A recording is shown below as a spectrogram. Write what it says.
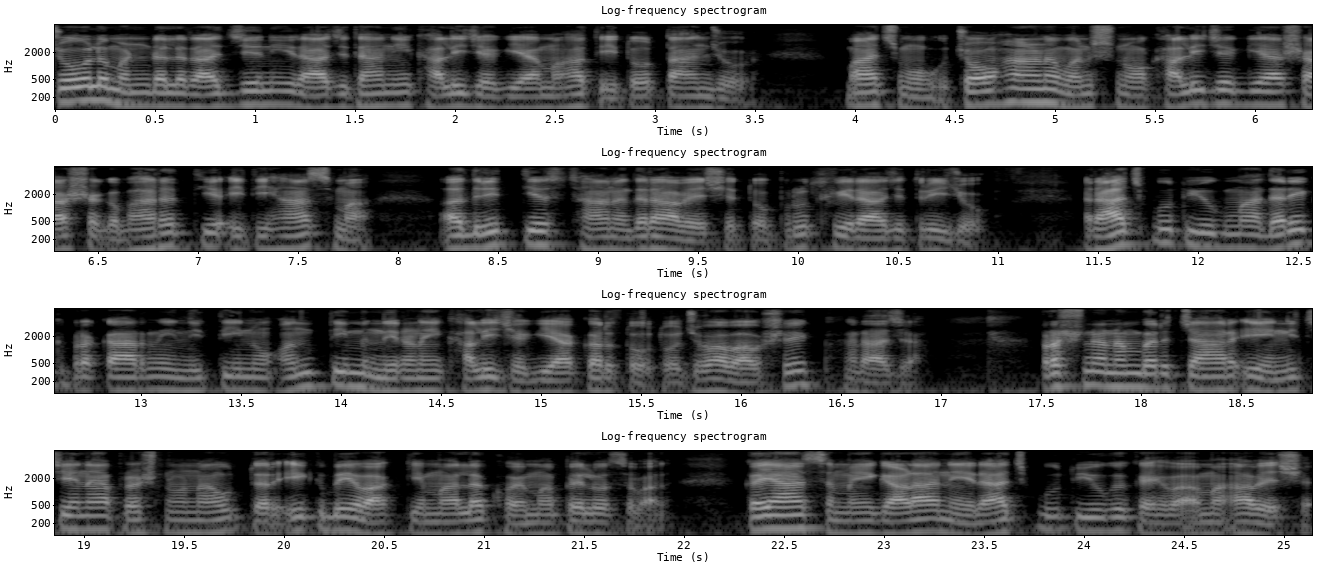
ચોલ મંડલ રાજ્યની રાજધાની ખાલી જગ્યામાં હતી તો તાંજોર પાંચમું, ચૌહાણ વંશનો ખાલી જગ્યા શાસક ભારતીય ઇતિહાસમાં અદ્વિતીય સ્થાન ધરાવે છે તો પૃથ્વીરાજ ત્રીજો. રાજપૂત યુગમાં દરેક પ્રકારની નીતિનો અંતિમ નિર્ણય ખાલી જગ્યા કરતો તો જવાબ આવશે રાજા. પ્રશ્ન નંબર ચાર એ નીચેના પ્રશ્નોના ઉત્તર એક બે વાક્યમાં લખો, એમાં પહેલો સવાલ, કયા સમયગાળાને રાજપૂત યુગ કહેવામાં આવે છે?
